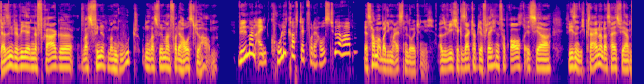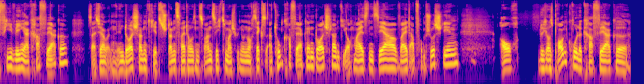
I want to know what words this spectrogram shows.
Da sind wir wieder in der Frage, was findet man gut und was will man vor der Haustür haben? Will man ein Kohlekraftwerk vor der Haustür haben? Das haben aber die meisten Leute nicht. Also wie ich ja gesagt habe, der Flächenverbrauch ist ja wesentlich kleiner. Das heißt, wir haben viel weniger Kraftwerke. Das heißt, wir haben in Deutschland jetzt Stand 2020 zum Beispiel nur noch sechs Atomkraftwerke in Deutschland, die auch meistens sehr weit ab vom Schuss stehen. Auch durchaus Braunkohlekraftwerke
